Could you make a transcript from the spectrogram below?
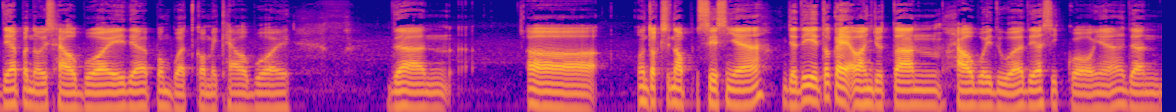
dia penulis Hellboy, dia pembuat komik Hellboy. Dan uh, untuk sinopsisnya, jadi itu kayak lanjutan Hellboy 2, dia sequelnya dan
